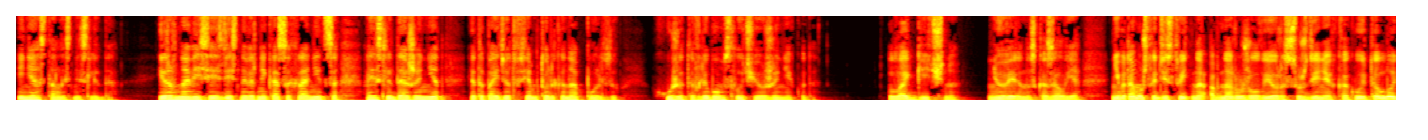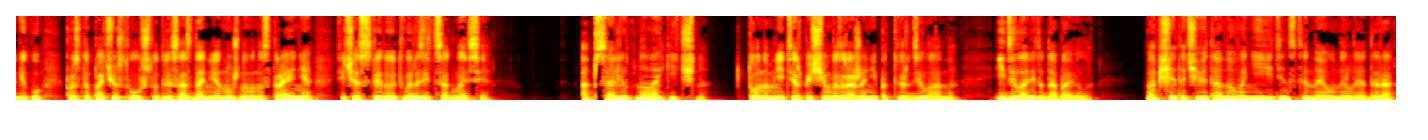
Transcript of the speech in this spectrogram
и не осталось ни следа. И равновесие здесь наверняка сохранится, а если даже нет, это пойдет всем только на пользу. Хуже-то в любом случае уже некуда. Логично, неуверенно сказал я. Не потому, что действительно обнаружил в ее рассуждениях какую-то логику, просто почувствовал, что для создания нужного настроения сейчас следует выразить согласие. Абсолютно логично, тоном нетерпящим возражений подтвердила она и деловито добавила: Вообще-то Чевитанова не единственная унылая дыра,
